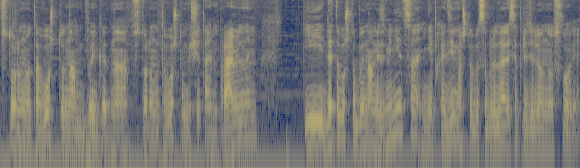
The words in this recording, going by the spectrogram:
в сторону того, что нам выгодно, в сторону того, что мы считаем правильным. И для того, чтобы нам измениться, необходимо, чтобы соблюдались определенные условия.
